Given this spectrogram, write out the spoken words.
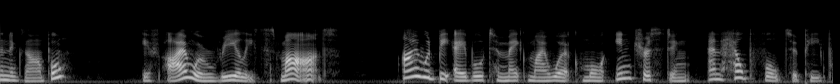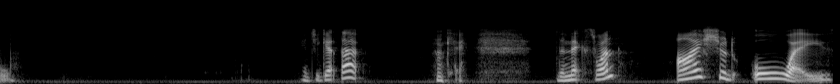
an example. If I were really smart, I would be able to make my work more interesting and helpful to people. Did you get that? Okay. The next one. I should always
